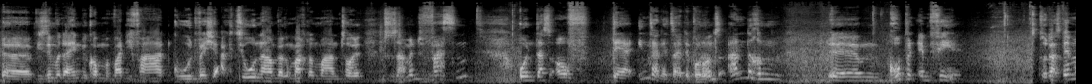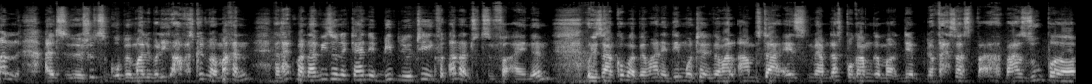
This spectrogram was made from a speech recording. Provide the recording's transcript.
Äh, wie sind wir da hingekommen? War die Fahrt gut? Welche Aktionen haben wir gemacht und waren toll? Zusammenfassen und das auf der Internetseite von uns anderen ähm, Gruppen empfehlen. Sodass, wenn man als äh, Schützengruppe mal überlegt, ah, was können wir machen, dann hat man da wie so eine kleine Bibliothek von anderen Schützenvereinen, wo die sagen, guck mal, wir waren in dem Hotel, wir waren abends da essen, wir haben das Programm gemacht, das, das war, war super.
